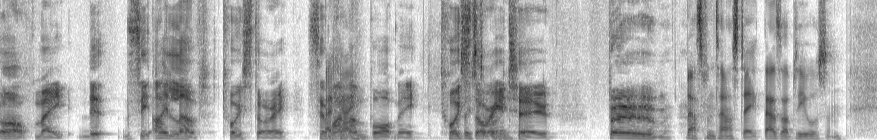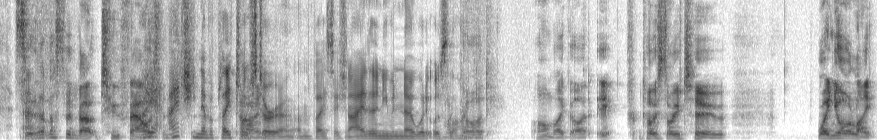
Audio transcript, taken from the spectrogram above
Oh, mate. See, I loved Toy Story. So my mum bought me Toy, Story. Story 2. Boom. That's fantastic. That's absolutely awesome. So that must have been about I, 2000. I actually never played Toy. Story on, on the PlayStation. I don't even know what it was like. Oh like. my god. Oh my god. It, Toy Story 2, when you're like,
